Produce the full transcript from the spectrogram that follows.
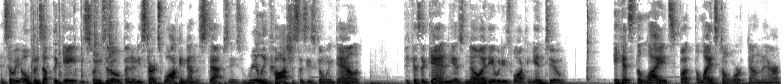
And so he opens up the gate, he swings it open, and he starts walking down the steps. And he's really cautious as he's going down because, again, he has no idea what he's walking into. He hits the lights, but the lights don't work down there.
